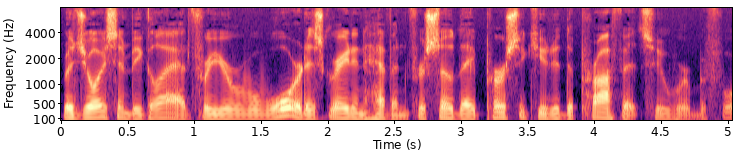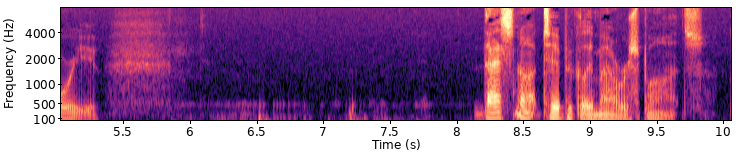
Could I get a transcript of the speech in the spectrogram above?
Rejoice and be glad, for your reward is great in heaven, for so they persecuted the prophets who were before you. That's not typically my response.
